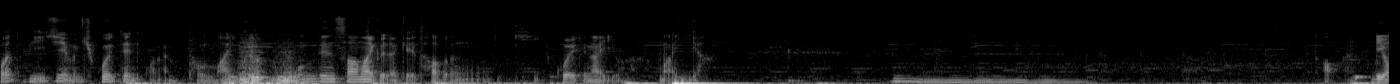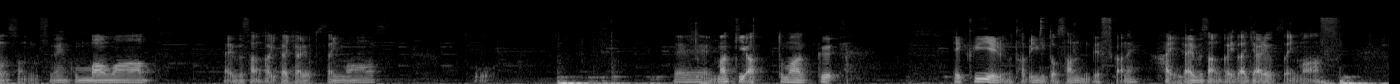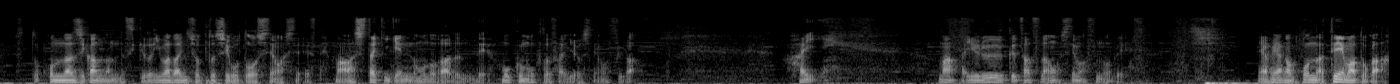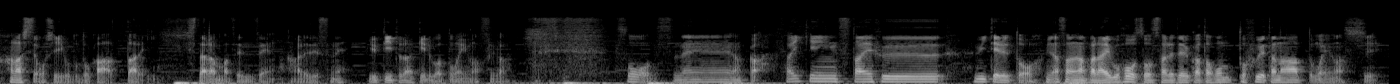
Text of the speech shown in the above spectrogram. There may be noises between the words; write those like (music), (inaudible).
こうやって BGM 聞こえてんのかな？多分マイク。コンデンサーマイクだけ多分聞こえてないよな。まあいいや。あ、リオンさんですね。こんばんは。ライブ参加いただきありがとうございます。えー、マキアットマーク、レクイエルの旅人さんですかね。はい、ライブ参加いただきありがとうございます。とこんな時間なんですけど、未だにちょっと仕事をしてましてですね。まあ明日期限のものがあるんで、黙々と作業してますが。はい。まあ、ゆるーく雑談をしてますので、や、なんかこんなテーマとか話してほしいこととかあったりしたら、まあ全然、あれですね、言っていただければと思いますが。そうですね、なんか、最近スタイフ見てると、皆さんなんかライブ放送されてる方ほんと増えたなと思いますし、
